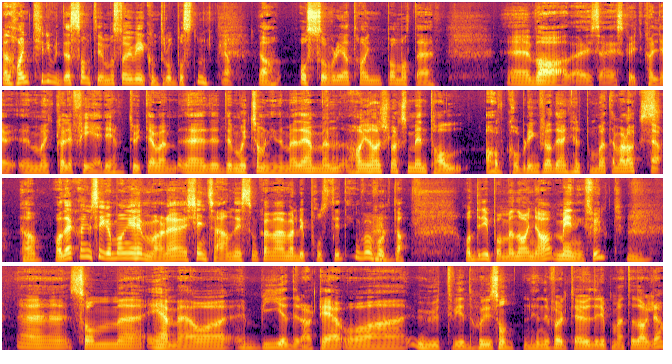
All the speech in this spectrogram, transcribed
men han trivdes samtidig med å stå i veikontrollposten. Ja. også fordi at han på en måte eh, var Jeg skal ikke kalle det, må ikke kalle det ferie, jeg, eh, det, det må ikke sammenligne med det, men han har en slags mental avkobling fra det han holder på med til hverdags. Ja. Og det kan jo sikkert mange i Heimevernet kjenne seg igjen i, som kan være en veldig positiv ting for folk. da. Å drive på med noe annet, meningsfylt, eh, som eh, er med og bidrar til å utvide horisonten din i forhold til det du driver med til daglig.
